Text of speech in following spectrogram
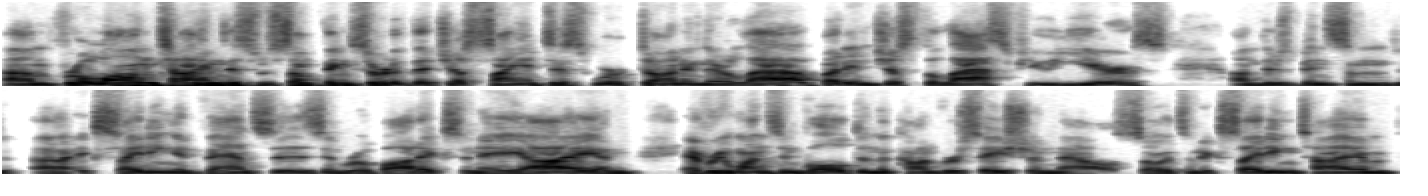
Um, for a long time, this was something sort of that just scientists worked on in their lab, but in just the last few years, um, there's been some uh, exciting advances in robotics and AI, and everyone's involved in the conversation now. So it's an exciting time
